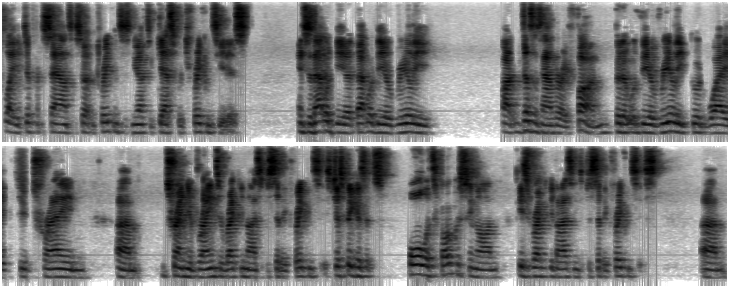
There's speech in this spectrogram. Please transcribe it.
play different sounds at certain frequencies, and you have to guess which frequency it is. And so that would be a that would be a really uh, it doesn't sound very fun, but it would be a really good way to train um, train your brain to recognize specific frequencies. Just because it's all it's focusing on is recognizing specific frequencies. Um,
